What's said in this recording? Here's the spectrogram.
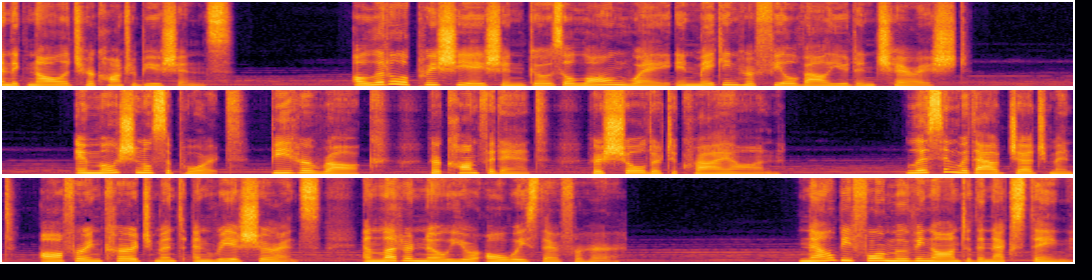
and acknowledge her contributions. A little appreciation goes a long way in making her feel valued and cherished. Emotional support be her rock, her confidant, her shoulder to cry on. Listen without judgment, offer encouragement and reassurance, and let her know you're always there for her. Now before moving on to the next thing,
